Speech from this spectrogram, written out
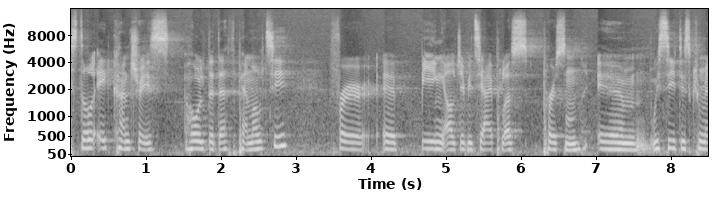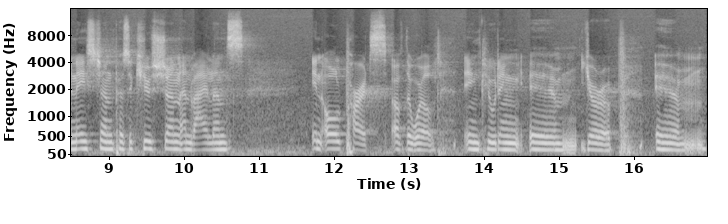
Still, eight countries hold the death penalty for uh, being LGBTI plus person. Um, we see discrimination, persecution, and violence in all parts of the world, including um, Europe. Um,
